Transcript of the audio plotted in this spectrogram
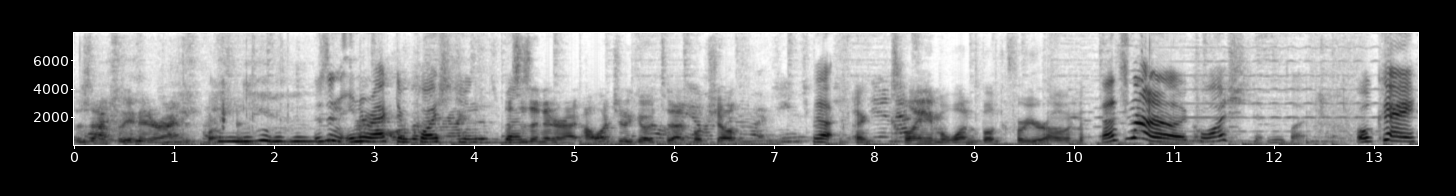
This is actually an interactive question. This is an interactive question. This is an interact. I want you to go to that bookshelf Yeah, and claim one book for your own. that's not a question, but okay.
